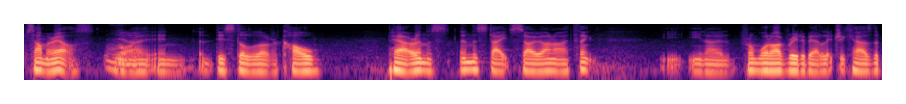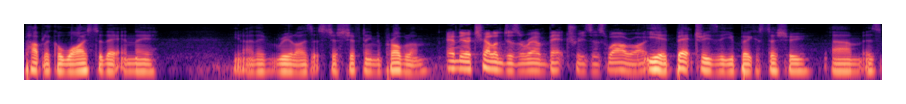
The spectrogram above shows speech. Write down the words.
somewhere else, you Right. know. And there's still a lot of coal power in the in the states. So, and I think, you know, from what I've read about electric cars, the public are wise to that, and they, you know, they've realised it's just shifting the problem. And there are challenges around batteries as well, right? Yeah, batteries are your biggest issue. Um, is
